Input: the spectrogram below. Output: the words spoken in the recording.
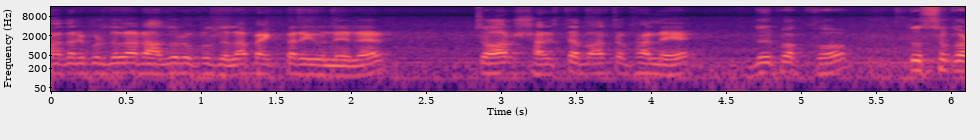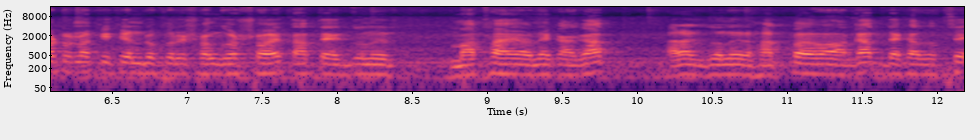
মাদারীপুর জেলা রাজুর উপজেলা পাইকপাড়া ইউনিয়নের চর সারিস্তাবাদ ওখানে দুই পক্ষ তুচ্ছ ঘটনাকে কেন্দ্র করে সংঘর্ষ হয়। তাতে একজনের মাথায় অনেক আঘাত আর একজনের হাত পায়ে আঘাত দেখা যাচ্ছে।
